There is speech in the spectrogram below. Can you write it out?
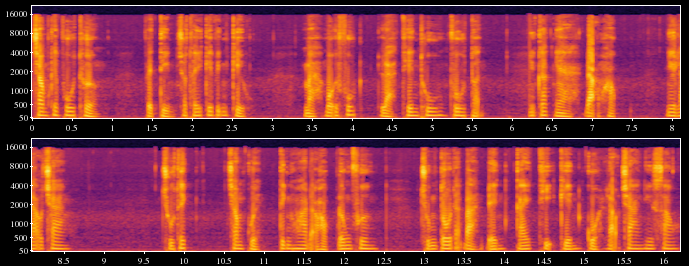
Trong cái vô thường phải tìm cho thấy cái vĩnh cửu Mà mỗi phút là thiên thu vô tận, Như các nhà đạo học, Như Lão Trang. Chú thích, Trong quyển tinh hoa đạo học Đông Phương, Chúng tôi đã bản đến cái thị kiến của Lão Trang như sau.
